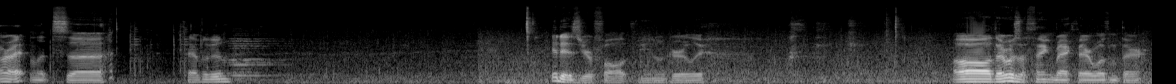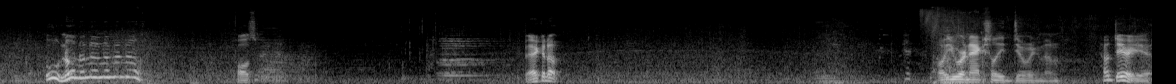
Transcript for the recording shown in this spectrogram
Alright, let's uh, have a good It is your fault, you know, girly. oh, there was a thing back there, wasn't there? Oh, no, no, no, no, no, no. Falls. Back it up. Oh, you weren't actually doing them. How dare you?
